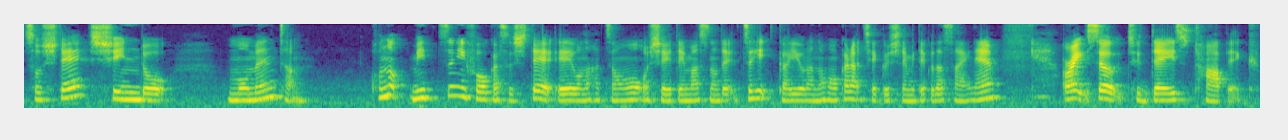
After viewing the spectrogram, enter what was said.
そして振動、モメンタム、この3つにフォーカスして英語の発音を教えていますので、ぜひ概要欄の方からチェックしてみてくださいね。Alright, so today's topic.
